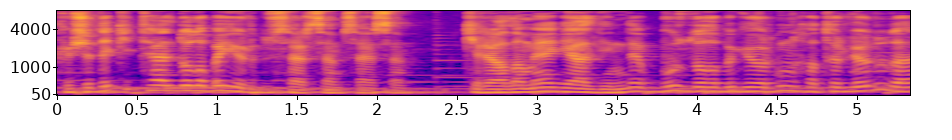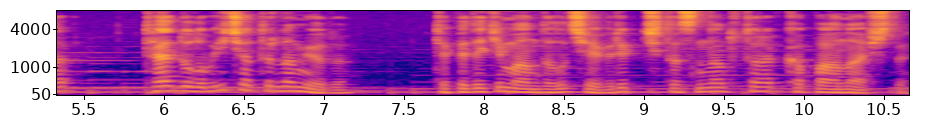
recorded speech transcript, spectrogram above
Köşedeki tel dolaba yürüdü sersem sersem. Kiralamaya geldiğinde buzdolabı gördüğünü hatırlıyordu da tel dolabı hiç hatırlamıyordu. Tepedeki mandalı çevirip çıtasından tutarak kapağını açtı.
